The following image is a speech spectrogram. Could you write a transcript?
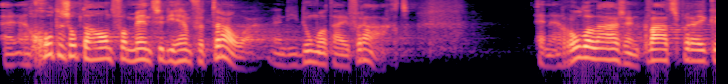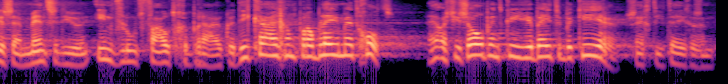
En, en God is op de hand van mensen die hem vertrouwen en die doen wat hij vraagt. En, en roddelaars en kwaadsprekers en mensen die hun invloed fout gebruiken, die krijgen een probleem met God. Als je zo bent kun je je beter bekeren, zegt hij tegen zijn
